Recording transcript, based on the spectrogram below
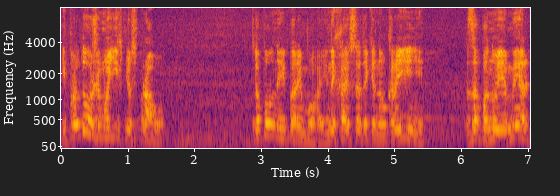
і продовжимо їхню справу до повної перемоги. І нехай все-таки на Україні запанує мир,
